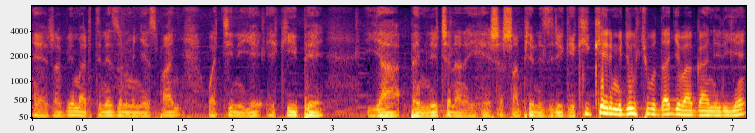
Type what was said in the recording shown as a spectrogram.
Javi martinez ni umunyesipanye wakiniye ekipe ya bayern munich anayihesha champions league kikeri mu gihugu cy'ubudage baganiriye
